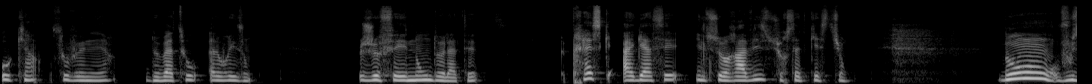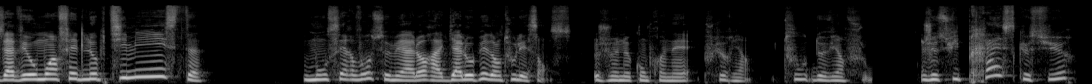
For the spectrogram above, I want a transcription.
Aucun souvenir de bateau à l'horizon. Je fais non de la tête. Presque agacé, il se ravise sur cette question. Bon, vous avez au moins fait de l'optimiste mon cerveau se met alors à galoper dans tous les sens. Je ne comprenais plus rien. Tout devient flou. Je suis presque sûre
